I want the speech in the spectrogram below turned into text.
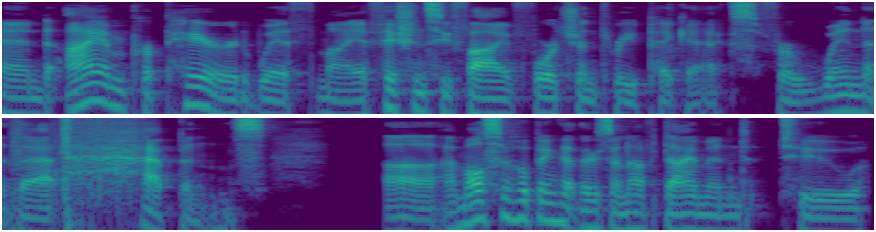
and I am prepared with my Efficiency 5 Fortune 3 pickaxe for when that happens. Uh, I'm also hoping that there's enough diamond to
